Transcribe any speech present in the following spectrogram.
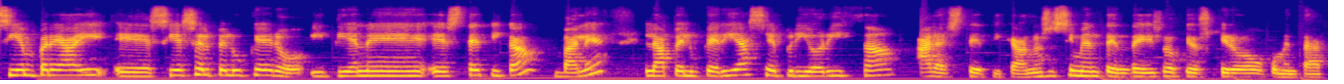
siempre hay, eh, si es el peluquero y tiene estética, ¿vale? La peluquería se prioriza a la estética. No sé si me entendéis lo que os quiero comentar.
